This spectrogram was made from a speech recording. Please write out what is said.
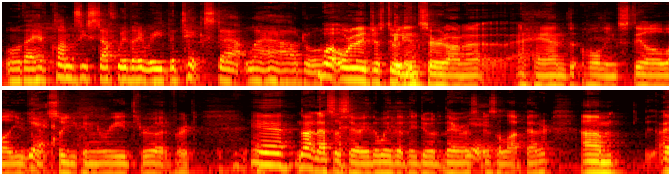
or they have clumsy stuff where they read the text out loud, or Well, or they just do an insert on a, a hand holding still while you can, so you can read through it. For yeah, not necessary. The way that they do it there is, Yeah. is a lot better. Um, I,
